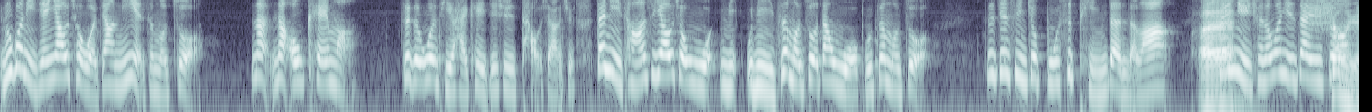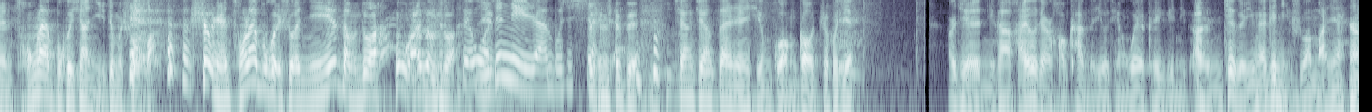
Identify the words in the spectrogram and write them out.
如果你今天要求我这样，你也这么做，那那 OK 吗？这个问题还可以继续讨下去。但你常常是要求我你你这么做，但我不这么做，这件事情就不是平等的啦。哎所以女权的问题在于说圣，人从来不会像你这么说话，圣人从来不会说你怎么做，我怎么做。所以我是女人，不是圣人。对对对，锵锵三人行，广告之后见。而且你看，还有点好看的，又婷我也可以给你啊，这个应该跟你说，马先生，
